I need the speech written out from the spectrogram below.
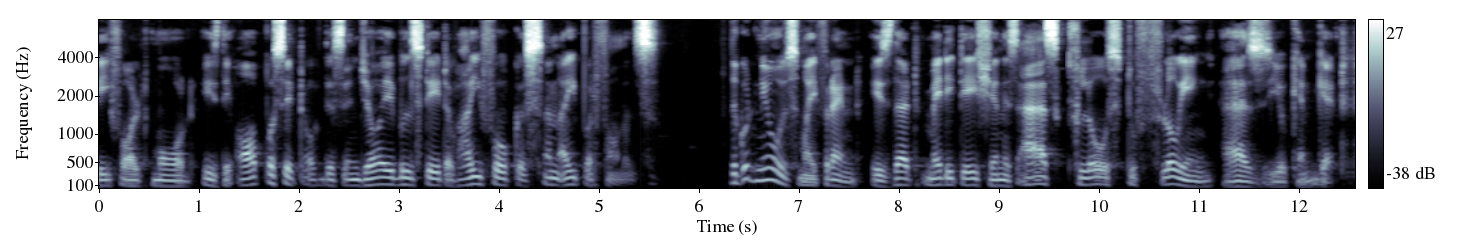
default mode is the opposite of this enjoyable state of high focus and high performance. The good news, my friend, is that meditation is as close to flowing as you can get.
